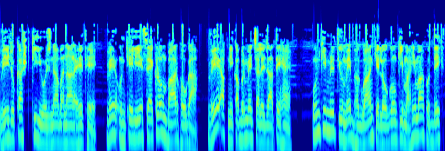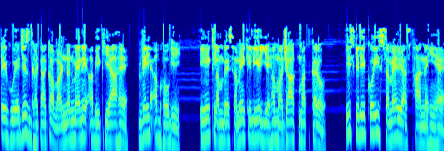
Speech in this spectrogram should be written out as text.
वे जो कष्ट की योजना बना रहे थे, वे उनके लिए सैकड़ों बार होगा। वे अपनी कब्र में चले जाते हैं। उनकी मृत्यु में भगवान के लोगों की महिमा को देखते हुए जिस घटना का वर्णन मैंने अभी किया है, वे अब होगी। एक लंबे समय के लिए यह मज़ाक मत करो। इसके लिए कोई समय या स्थान नहीं है।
